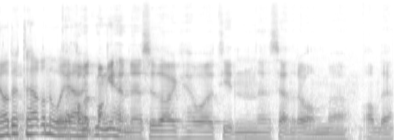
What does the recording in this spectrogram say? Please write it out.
Ja, dette her er noe Det har kommet mange henvendelser i dag og tiden senere om, eh, om det.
